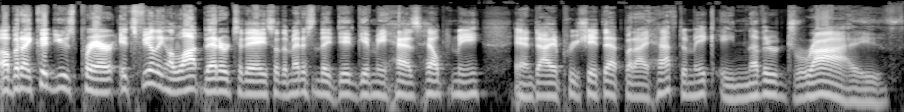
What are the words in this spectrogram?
uh, but I could use prayer. It's feeling a lot better today. So the medicine they did give me has helped me, and I appreciate that. But I have to make another drive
